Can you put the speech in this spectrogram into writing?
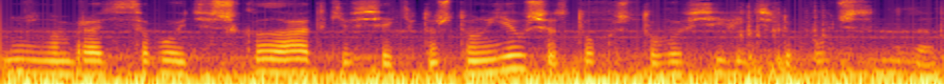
нужно брать с собой эти шоколадки всякие, потому что он ел сейчас только что, вы все видели полчаса назад.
